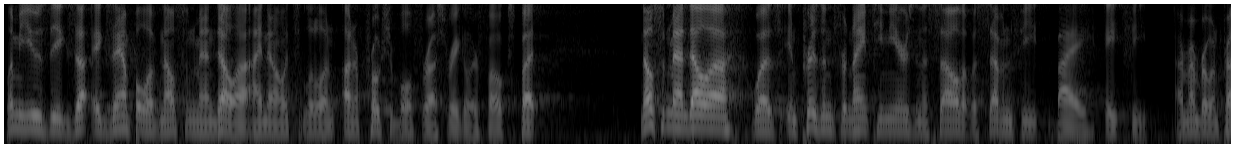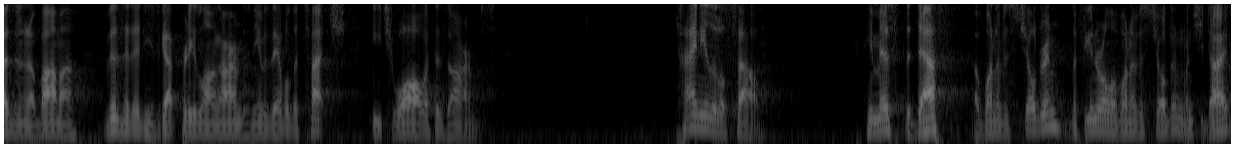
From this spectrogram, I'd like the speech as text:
Let me use the exa- example of Nelson Mandela. I know it's a little un- unapproachable for us regular folks, but Nelson Mandela was imprisoned for 19 years in a cell that was seven feet by eight feet. I remember when President Obama visited, he's got pretty long arms, and he was able to touch each wall with his arms. Tiny little cell. He missed the death of one of his children, the funeral of one of his children when she died.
